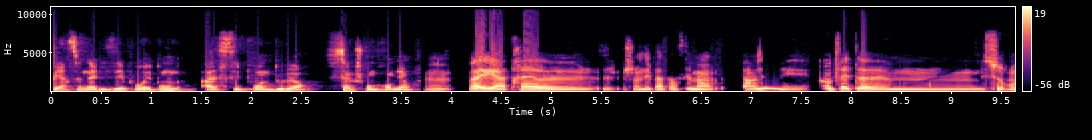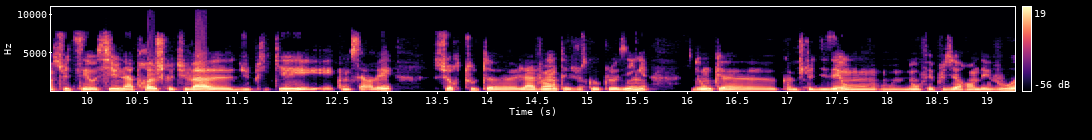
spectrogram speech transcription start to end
personnalisé pour répondre à ces points de douleur. C'est ça que je comprends bien. Mmh. Ouais, et après, euh, j'en ai pas forcément parlé, mais en fait, euh, sur ensuite, c'est aussi une approche que tu vas dupliquer et, conserver sur toute euh, la vente et jusqu'au closing. Donc, euh, comme je te disais, on, nous, on fait plusieurs rendez-vous,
